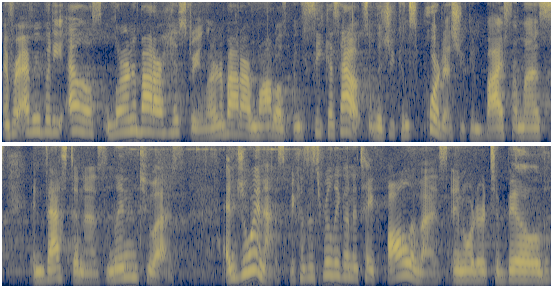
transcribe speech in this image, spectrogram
And for everybody else, learn about our history, learn about our models, and seek us out so that you can support us, you can buy from us, invest in us, lend to us, and join us because it's really going to take all of us in order to build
